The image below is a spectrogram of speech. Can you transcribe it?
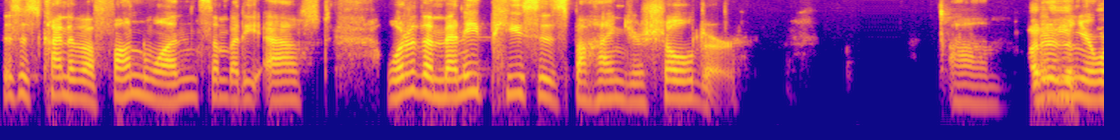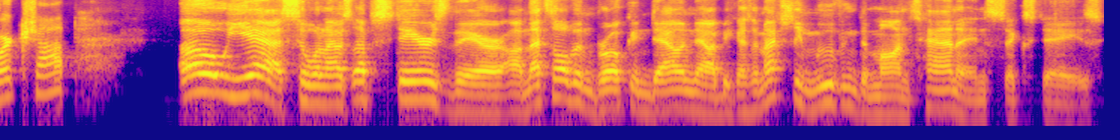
This is kind of a fun one. Somebody asked, "What are the many pieces behind your shoulder?" Um, maybe the... in your workshop. Oh yeah. So when I was upstairs there, um, that's all been broken down now because I'm actually moving to Montana in six days.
